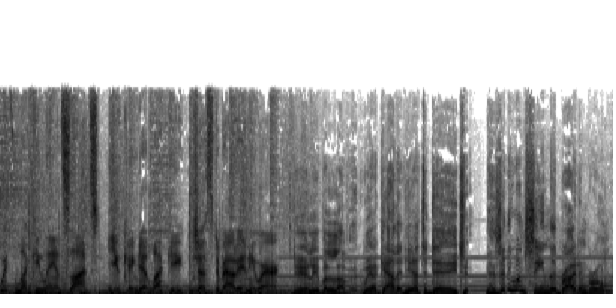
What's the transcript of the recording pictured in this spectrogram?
With lucky landslots, you can get lucky just about anywhere. Dearly beloved, we are gathered here today to... Has anyone seen the bride and groom?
